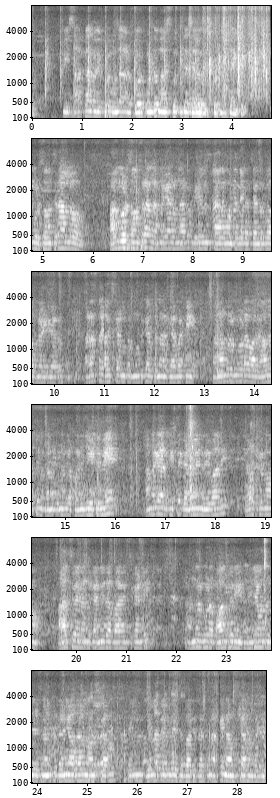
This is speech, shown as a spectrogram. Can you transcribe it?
మీ సహకారం ఎప్పుడు ఉండాలని కోరుకుంటూ మనస్ఫూర్తిగా సెలవు తీసుకుంటున్నాం. థ్యాంక్ యూ మూడు సంవత్సరాల్లో పదమూడు సంవత్సరాలు అన్నగారు ఉన్నారు. మిగిలిన కాలం అంతా కూడా చంద్రబాబు నాయుడు గారు. వారంతా ఆవిష్కరణతో ముందుకెళ్తున్నారు కాబట్టి మనందరం కూడా వారి ఆలోచనకు అనుగుణంగా పనిచేయటమే అన్నగారికి ఇస్తే ఘనమైన ఇవ్వాలి ఎవరికైనా ఆలస్యమైనందుకు అన్నిదా భావించకండి. అందరూ కూడా పాల్గొని విజయవంతం చేసినందుకు ధన్యవాదాలు నమస్కారం. తెలుగు జిల్లా తెలుగుదేశం పార్టీ తరఫున నమస్కారం.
